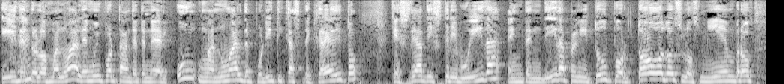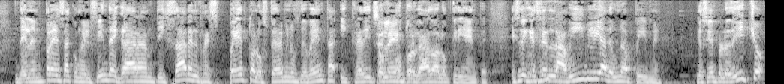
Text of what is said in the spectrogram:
Y dentro de los manuales es muy importante tener un manual de políticas de crédito que sea distribuida, entendida a plenitud por todos los miembros de la empresa con el fin de garantizar el respeto a los términos de venta y crédito otorgado a los clientes. Esa tiene que ser la Biblia de una pyme. Yo siempre lo he dicho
